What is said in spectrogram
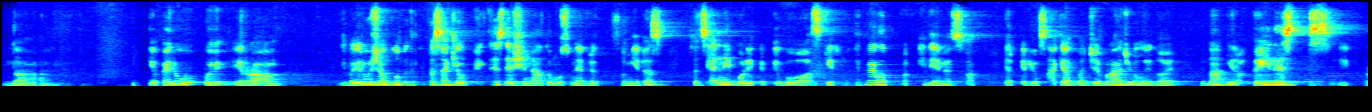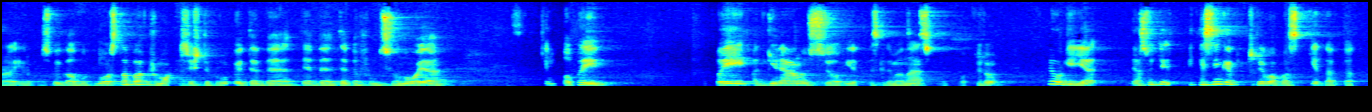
Na, įvairių yra įvairių ženklų, bet kaip pasakiau, 30 metų mūsų nepriklausomybės socialiniai politikai buvo skiriami tikrai labai dėmesio ir kaip jau sakėt pačioj pradžioj laidoj, na, yra gailestis ir, ir paskui galbūt nuostaba, žmonės iš tikrųjų tebe, tebe, tebe funkcionuoja sakykim, labai, labai atgyvenusių ir diskriminacinių požiūrių. Vėlgi, jie nesutik, teisingai prieš tai buvo pasakyta, kad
